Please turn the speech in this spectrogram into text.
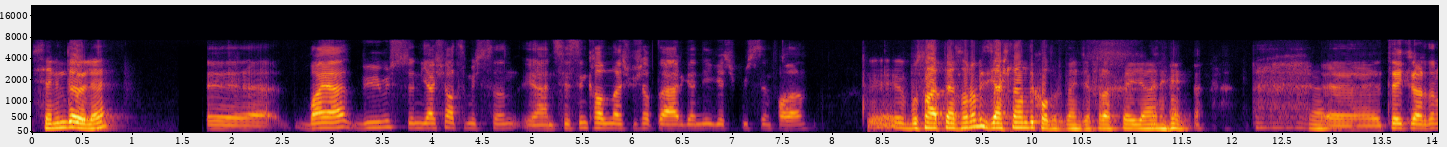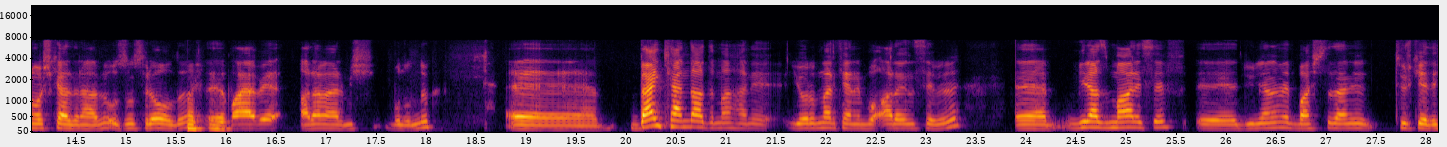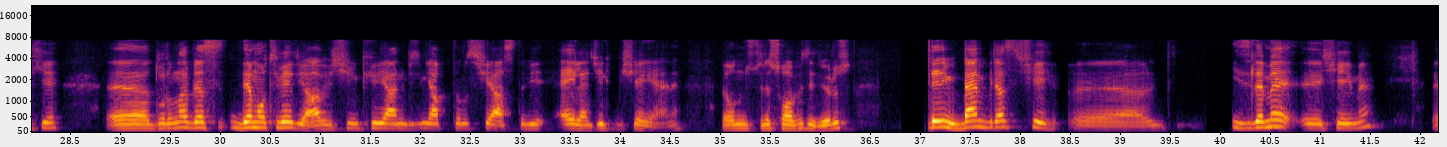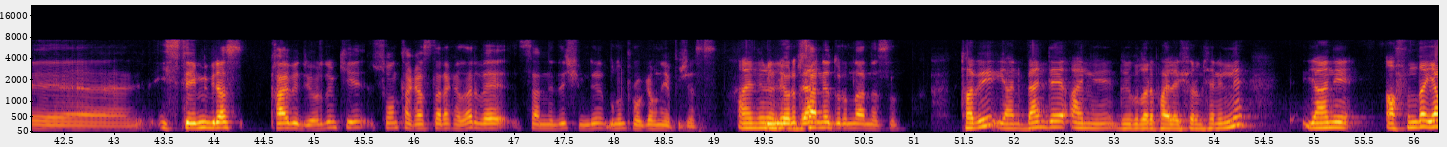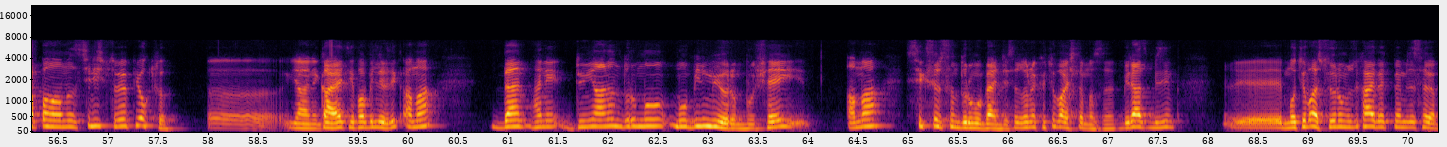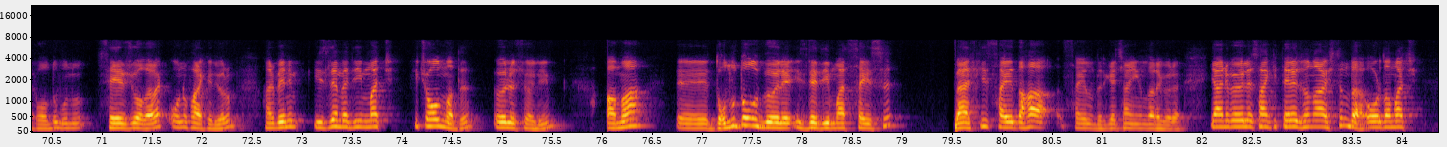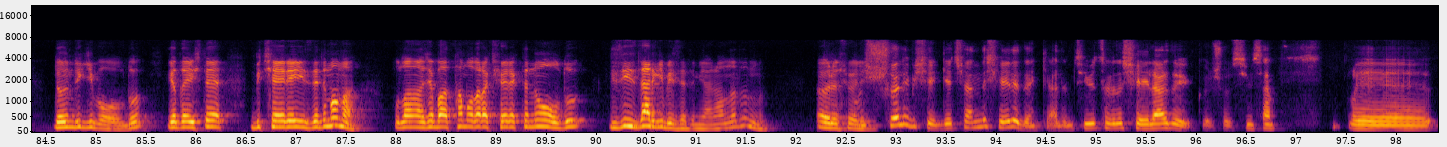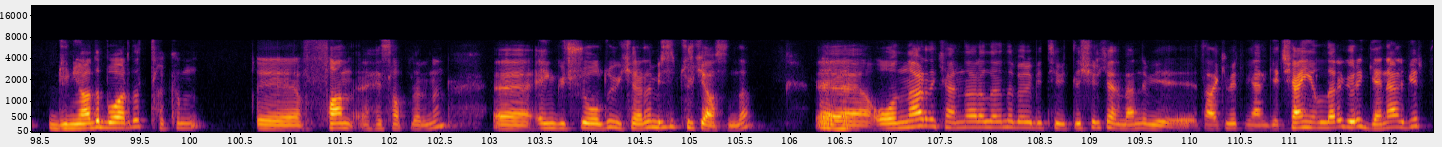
Senin de öyle. Ee, bayağı büyümüşsün, yaş atmışsın. Yani sesin kalınlaşmış hatta ergenliği geçmişsin falan. Ee, bu saatten sonra biz yaşlandık olur bence Fırat Bey yani. yani. Ee, tekrardan hoş geldin abi. Uzun süre oldu. Ee, bayağı bir ara vermiş bulunduk. Ee, ben kendi adıma hani yorumlarken bu aranın sebebi e, biraz maalesef e, dünyanın ve başta da hani Türkiye'deki e, durumlar biraz demotive ediyor abi. Çünkü yani bizim yaptığımız şey aslında bir eğlencelik bir şey yani. Ve onun üstüne sohbet ediyoruz. Dediğim gibi ben biraz şey e, izleme e, şeyimi e, isteğimi biraz kaybediyordum ki son takaslara kadar ve senle de şimdi bunun programını yapacağız. Aynen öyle. Bilmiyorum ben, senle durumlar nasıl? Tabii yani ben de aynı duyguları paylaşıyorum seninle. Yani aslında yapmamamız için hiçbir sebep yoktu. Ee, yani gayet yapabilirdik ama ben hani dünyanın durumu mu bilmiyorum bu şey ama Sixers'ın durumu bence sezona kötü başlaması biraz bizim motivasyonumuzu kaybetmemize sebep oldu bunu seyirci olarak onu fark ediyorum. Hani benim izlemediğim maç hiç olmadı öyle söyleyeyim ama e, dolu dolu böyle izlediğim maç sayısı belki sayı daha sayılıdır geçen yıllara göre. Yani böyle sanki televizyonu açtım da orada maç döndü gibi oldu. Ya da işte bir çeyreği izledim ama ulan acaba tam olarak çeyrekte ne oldu? Dizi izler gibi izledim yani anladın mı? Öyle söyleyeyim. Ama şöyle bir şey. Geçen de şeyle denk geldim. Twitter'da şeyler de görüşüyoruz. Şimdi sen e, dünyada bu arada takım e, fan hesaplarının e, en güçlü olduğu ülkelerden birisi Türkiye aslında. Evet. Ee, onlar da kendi aralarında böyle bir tweetleşirken ben de bir takip ettim. Yani geçen yıllara göre genel bir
